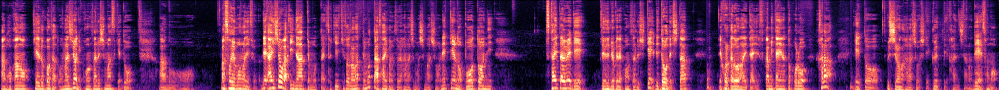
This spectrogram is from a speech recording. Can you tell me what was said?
あの、他の継続コンサルと同じようにコンサルしますけど、あのまあそういうものですよ。で、相性がいいなって思ったり、先行きそうだなって思ったら最後にそういう話もしましょうねっていうのを冒頭に伝えた上で、全力でコンサルして、で、どうでした？で、これからどうなりたいですか？みたいなところから、えっ、と、後ろの話をしていくっていう感じなので、その、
